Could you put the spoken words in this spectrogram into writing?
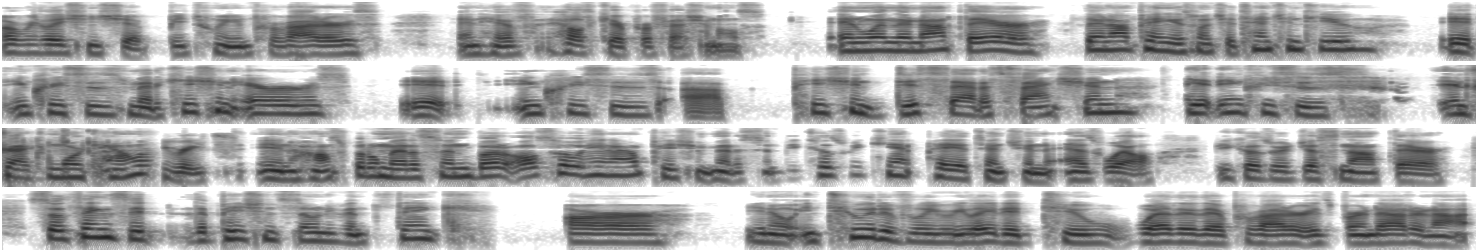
a relationship between providers and health, healthcare professionals. And when they're not there, they're not paying as much attention to you. It increases medication errors. It increases uh, patient dissatisfaction it increases, in fact, mortality rates in hospital medicine, but also in outpatient medicine because we can't pay attention as well because we're just not there. So things that the patients don't even think are, you know, intuitively related to whether their provider is burned out or not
